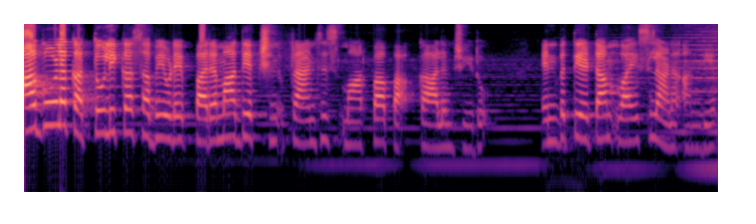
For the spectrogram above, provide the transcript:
ആഗോള കത്തോലിക്ക സഭയുടെ പരമാധ്യക്ഷൻ ഫ്രാൻസിസ് മാർപ്പാപ്പ കാലം ചെയ്തു. എൺപത്തിയെട്ടാം വയസ്സിലാണ് അന്ത്യം.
